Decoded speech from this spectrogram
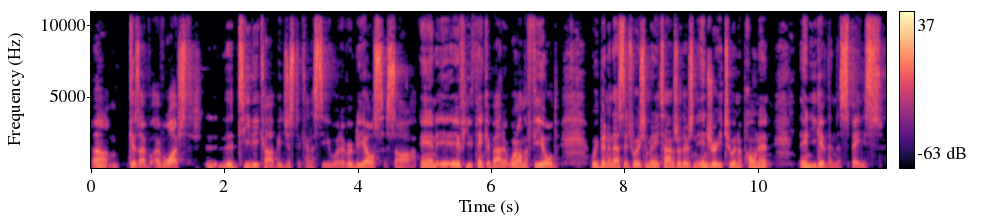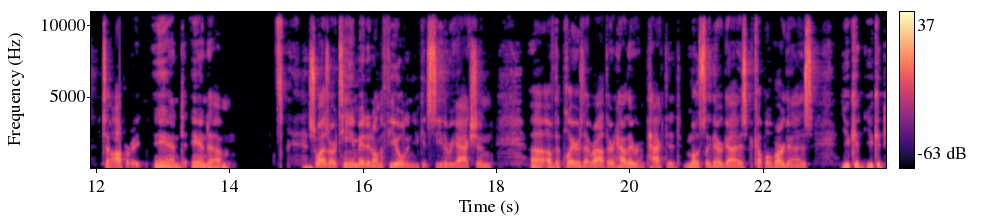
Because um, I've, I've watched the TV copy just to kind of see what everybody else saw. And if you think about it, we're on the field. We've been in that situation many times where there's an injury to an opponent and you give them the space to operate. And, and, um, so as our team made it on the field and you could see the reaction uh, of the players that were out there and how they were impacted, mostly their guys, a couple of our guys, you could you could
